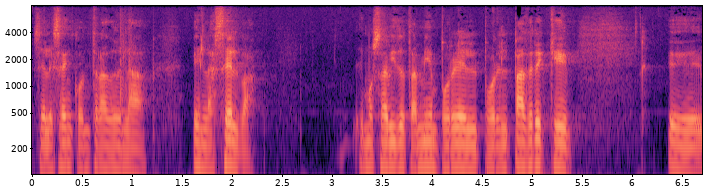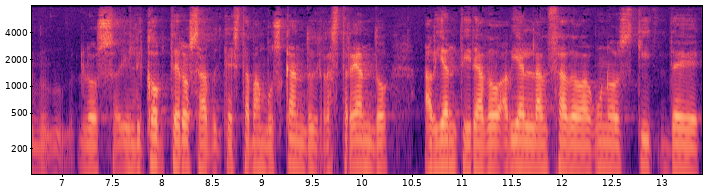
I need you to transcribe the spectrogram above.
se les ha encontrado en la en la selva. Hemos sabido también por el por el padre que eh, los helicópteros que estaban buscando y rastreando habían tirado, habían lanzado algunos kits de,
